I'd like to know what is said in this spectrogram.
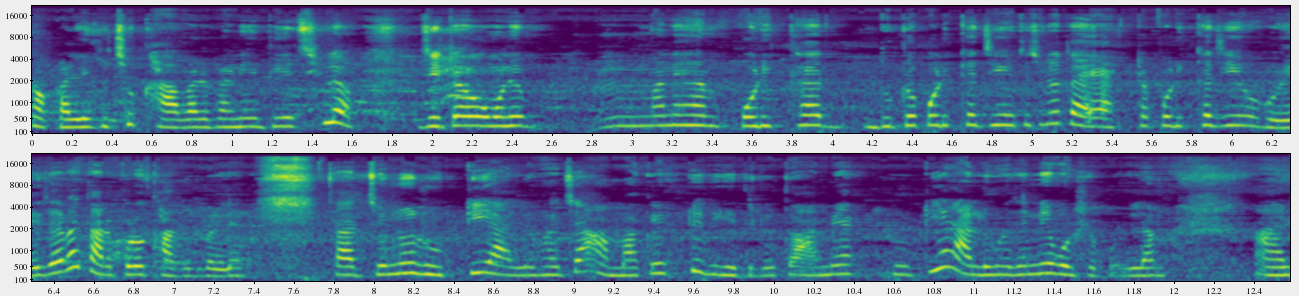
সকালে কিছু খাবার বানিয়ে দিয়েছিল, যেটা ও মানে মানে পরীক্ষা, দুটো পরীক্ষা যেহেতু ছিল তাই একটা পরীক্ষা যে হয়ে যাবে তারপরে খাবে বলে। তার জন্য রুটি, আলু ভাজা আমাকে একটু দিয়ে দিল। তো আমি একটা রুটি আলু ভাজা নিয়ে বসে পড়লাম। আর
